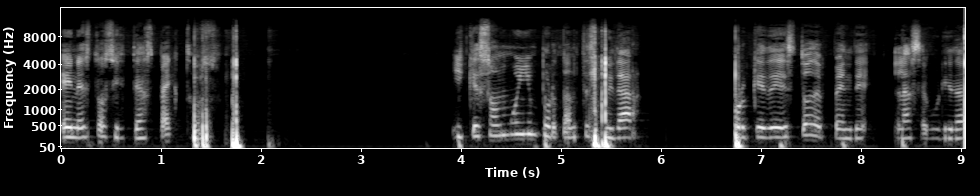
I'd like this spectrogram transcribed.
en estos siete aspectos y que son muy importantes cuidar porque de esto depende la seguridad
